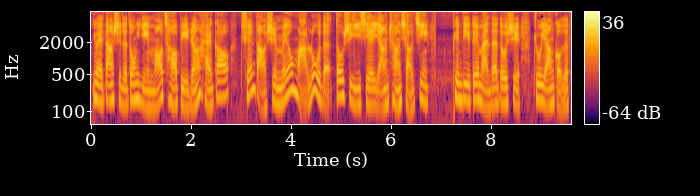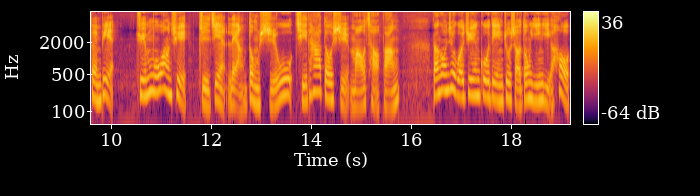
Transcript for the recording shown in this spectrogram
因为当时的东引茅草比人还高，全岛是没有马路的，都是一些羊肠小径，遍地堆满的都是猪羊狗的粪便。举目望去，只见两栋石屋，其他都是茅草房。反共救国军固定驻守东营以后，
